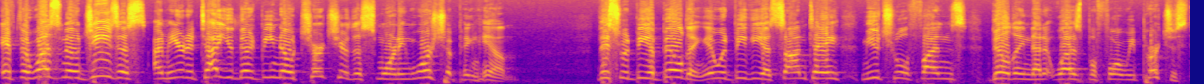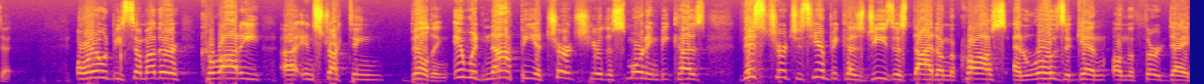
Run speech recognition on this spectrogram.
If there was no Jesus, I'm here to tell you there'd be no church here this morning worshiping him. This would be a building. It would be the Asante Mutual Funds building that it was before we purchased it. Or it would be some other karate uh, instructing building. It would not be a church here this morning because this church is here because Jesus died on the cross and rose again on the third day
